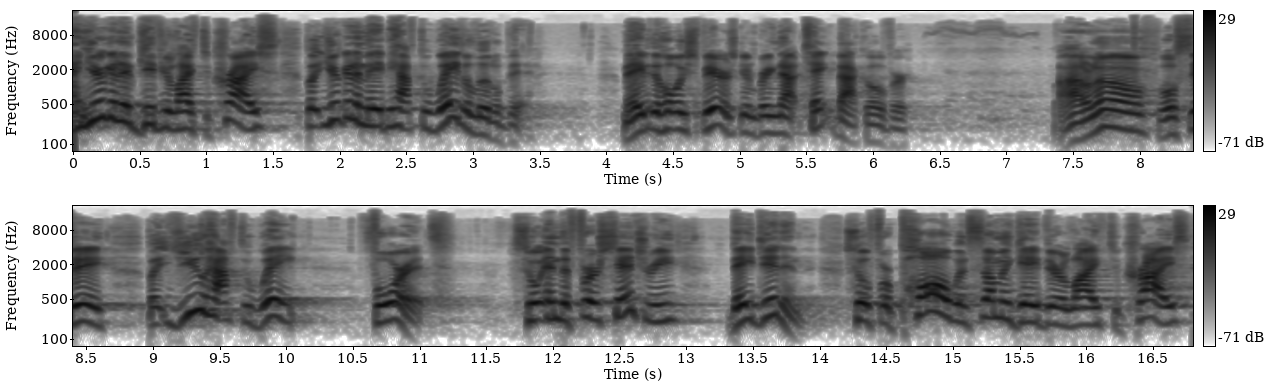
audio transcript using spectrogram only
And you're going to give your life to Christ, but you're going to maybe have to wait a little bit. Maybe the Holy Spirit's going to bring that tank back over. I don't know. We'll see. But you have to wait for it. So in the first century, they didn't. So for Paul, when someone gave their life to Christ,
